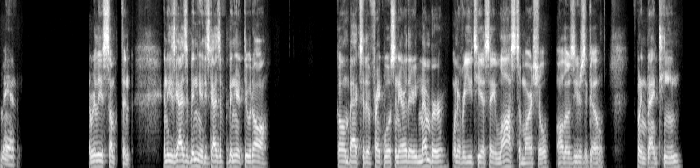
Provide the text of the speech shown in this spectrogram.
Man, it really is something. And these guys have been here. These guys have been here through it all. Going back to the Frank Wilson era, they remember whenever UTSA lost to Marshall all those years ago, 2019.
